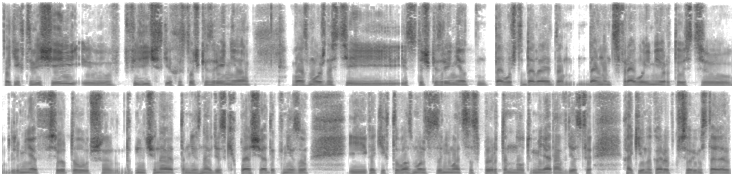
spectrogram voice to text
каких-то вещей физических и с точки зрения возможностей, и с точки зрения того, что давай, там, дал нам цифровой мир. То есть э, для меня все это лучше. Начиная, там, не знаю, детских площадок внизу и каких-то возможностей заниматься спортом. Ну, вот у меня там в детстве хоккейная коробка все время стояла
